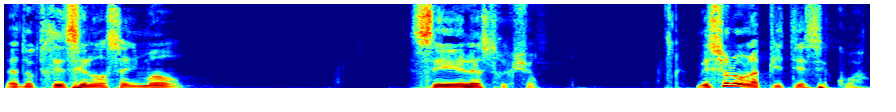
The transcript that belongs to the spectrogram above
la doctrine c'est l'enseignement, c'est l'instruction. Mais selon la piété, c'est quoi?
